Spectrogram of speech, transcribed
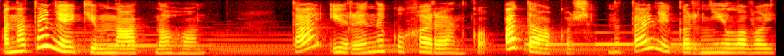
Анатолія Кімнатного та Ірини Кухаренко, а також Наталії Корнілової,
